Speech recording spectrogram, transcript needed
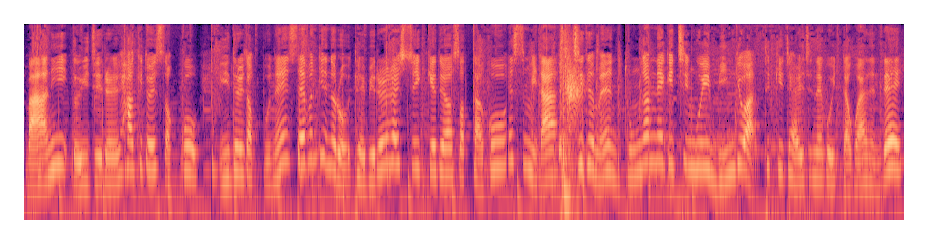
많이 의지를 하기도 했었고 이들 덕분에 세븐틴으로 데뷔를 할 수 있게 되었었다고 했습니다. 지금은 동갑내기 친구인 민규와 특히 잘 지내고 있다고 하는데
